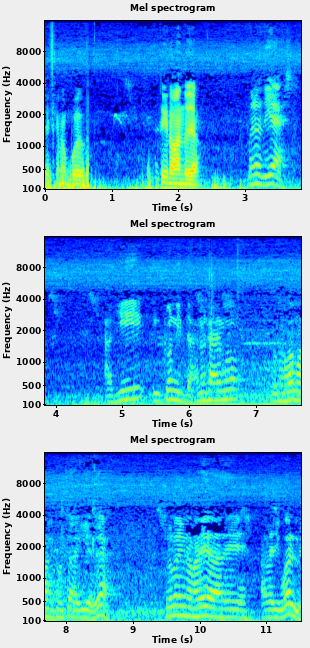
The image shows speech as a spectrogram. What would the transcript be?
Es que no puedo. Estoy grabando ya. Buenos días. Aquí, incógnita. No sabemos dónde nos vamos a encontrar aquí, ¿verdad? Solo hay una manera de averiguarlo.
